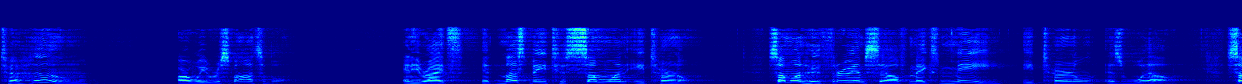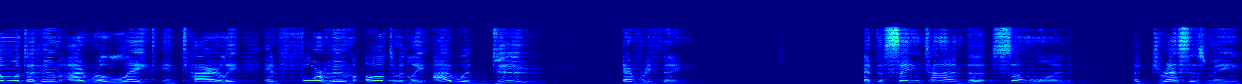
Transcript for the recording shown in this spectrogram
to whom are we responsible? And he writes, It must be to someone eternal, someone who through himself makes me eternal as well, someone to whom I relate entirely and for whom ultimately I would do everything. At the same time, the someone addresses me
